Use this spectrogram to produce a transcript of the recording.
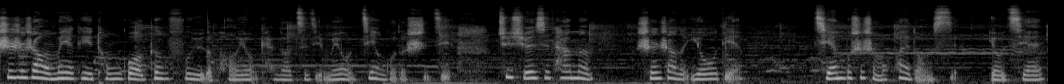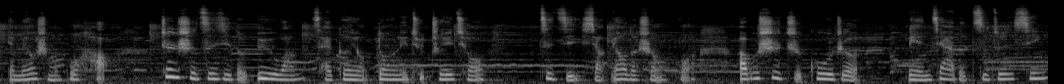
事实上，我们也可以通过更富裕的朋友看到自己没有见过的世界，去学习他们身上的优点。钱不是什么坏东西。有钱也没有什么不好，正视自己的欲望才更有动力去追求自己想要的生活，而不是只顾着廉价的自尊心，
